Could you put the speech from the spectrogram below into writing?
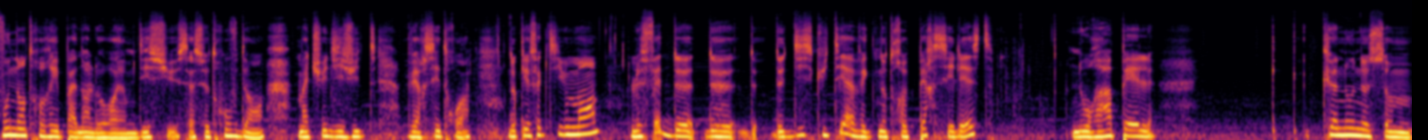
vous n'entrerez pas dans le royaume des cieux. Ça se trouve dans Matthieu 18, verset 3. Donc effectivement, le fait de, de, de, de discuter avec notre Père céleste nous rappelle que nous ne sommes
